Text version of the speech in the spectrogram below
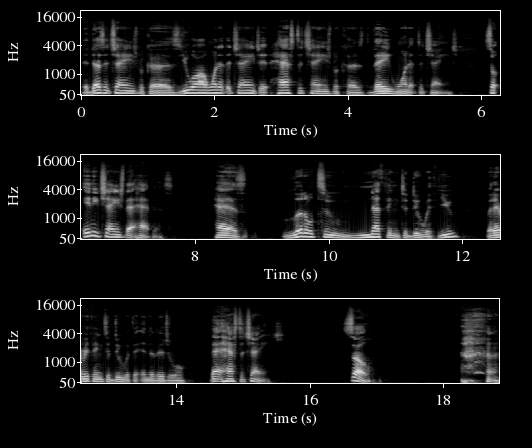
It doesn't change because you all want it to change. It has to change because they want it to change. So any change that happens has little to nothing to do with you, but everything to do with the individual that has to change. So,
